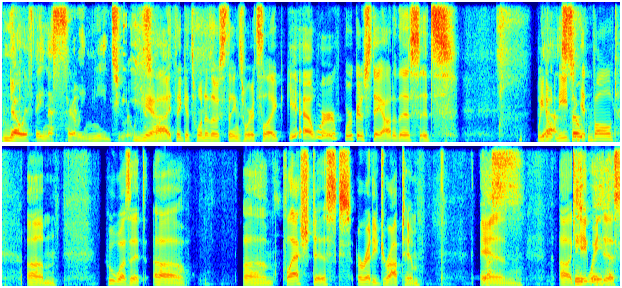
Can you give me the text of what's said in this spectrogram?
Know if they necessarily need to release Yeah, one. I think it's one of those things where it's like, yeah, we're we're gonna stay out of this. It's we Yeah, don't need so- to get involved. Um, who was it? Uh, um, Clash Discs already dropped him, Yes. and uh, Gateway Gateway, Discs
